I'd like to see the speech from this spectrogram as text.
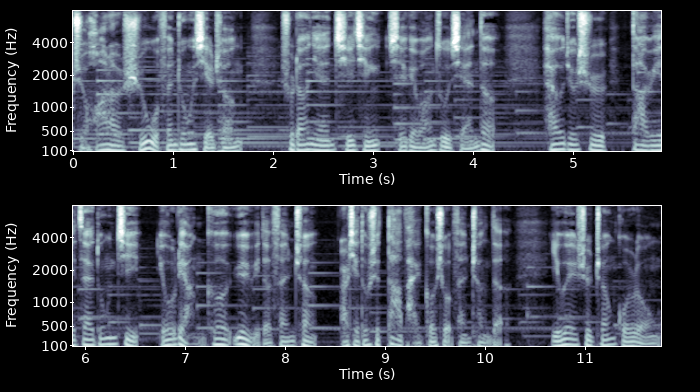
只花了十五分钟写成，是当年齐秦写给王祖贤的。还有就是大约在冬季有两个粤语的翻唱，而且都是大牌歌手翻唱的，一位是张国荣，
